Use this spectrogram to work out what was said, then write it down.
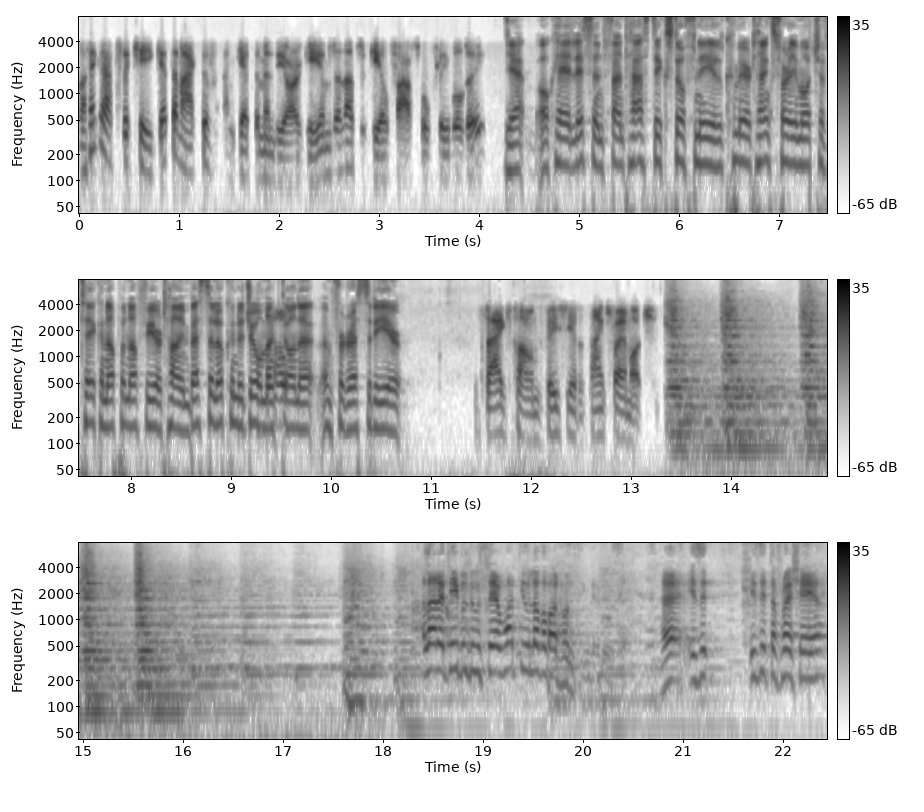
I think that's the key: get them active and get them into our games, and that's what Gaelfast hopefully will do. Yeah. Okay. Listen, fantastic stuff, Neal. Come here. Thanks very much. I've taken up enough of your time. Best of luck into Joe no. McDonagh and for the rest of the year. Thanks, Colin. Appreciate it. Thanks very much. Lot people do say, "What do you love about hunting?" They do say, uh, "Is it is it the fresh air?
